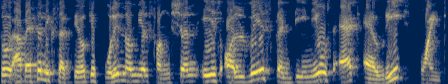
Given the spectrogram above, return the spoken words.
तो आप ऐसे लिख सकते हो कि polynomial function is always continuous at every point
